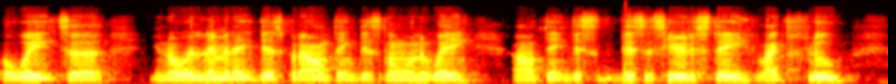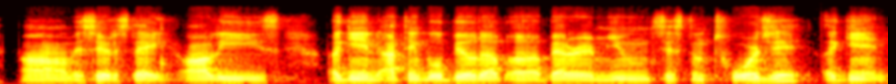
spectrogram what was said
a way to you know eliminate this, but I don't think this going away. I don't think this this is here to stay like the flu. Um, it's here to stay. All these again, I think we'll build up a better immune system towards it. Again,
